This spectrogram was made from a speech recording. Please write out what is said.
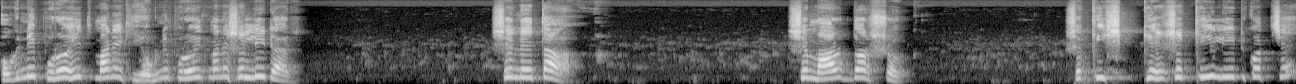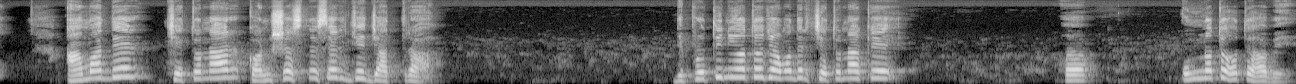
অগ্নি পুরোহিত মানে কি? অগ্নি পুরোহিত মানে সে লিডার সে নেতা, সে মার্গদর্শক। সে কি, কে- সে কী লিড করছে? আমাদের চেতনার কনসিয়াসনেসের যে যাত্রা, যে প্রতিনিয়ত যে আমাদের চেতনাকে উন্নত হতে হবে,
